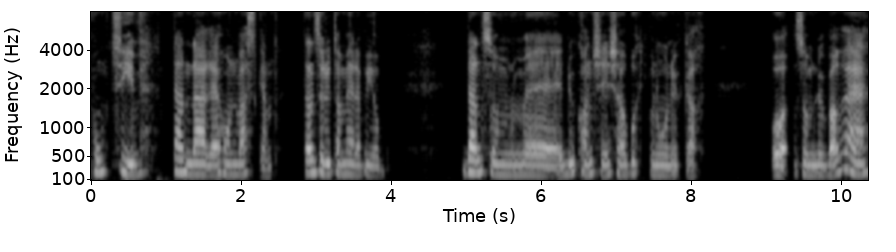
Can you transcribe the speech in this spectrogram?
punkt syv, den der håndvesken, den som du tar med deg på jobb, den som eh, du kanskje ikke har brukt på noen uker, og som du bare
